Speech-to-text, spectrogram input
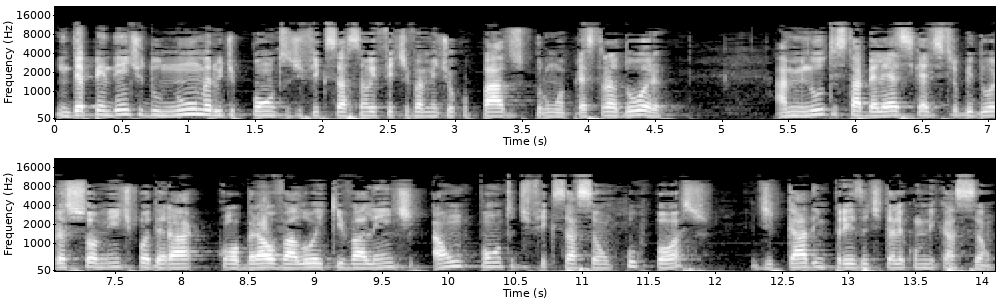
Independente do número de pontos de fixação efetivamente ocupados por uma prestadora, a minuta estabelece que a distribuidora somente poderá cobrar o valor equivalente a um ponto de fixação por poste de cada empresa de telecomunicação.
